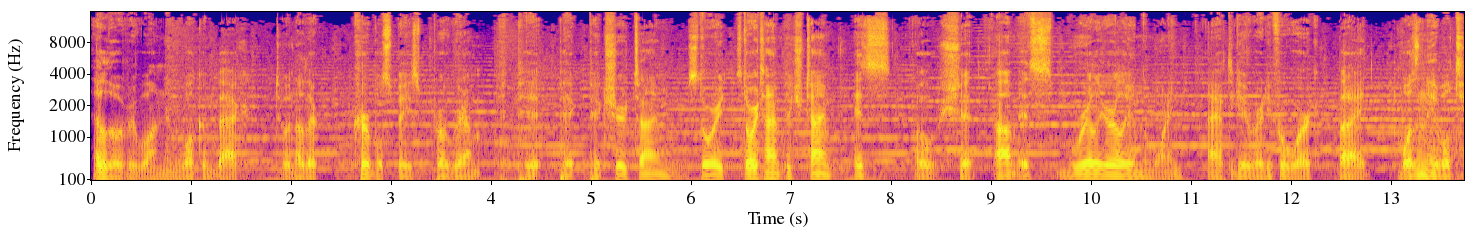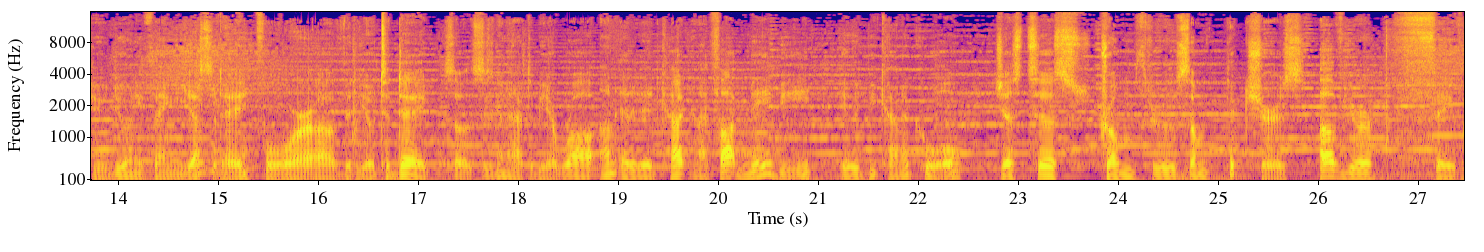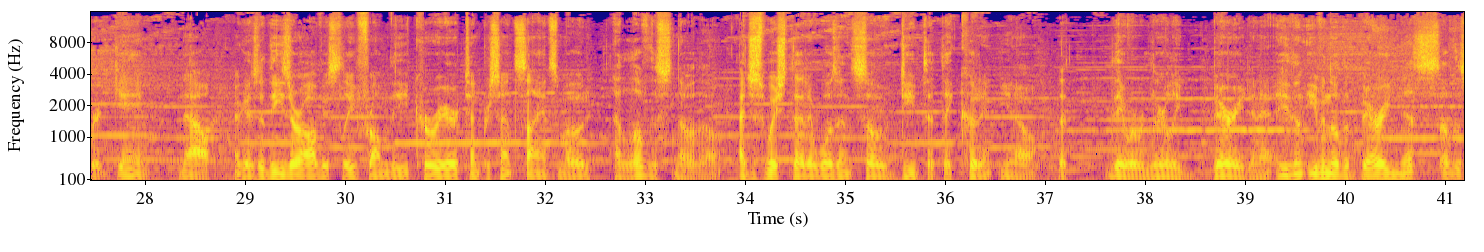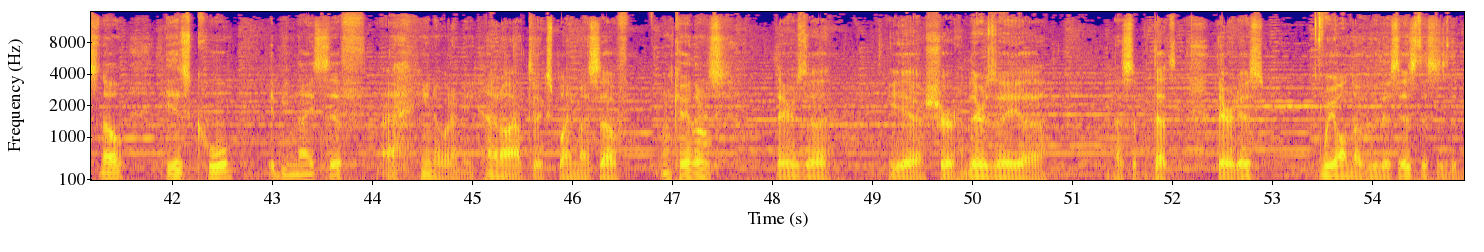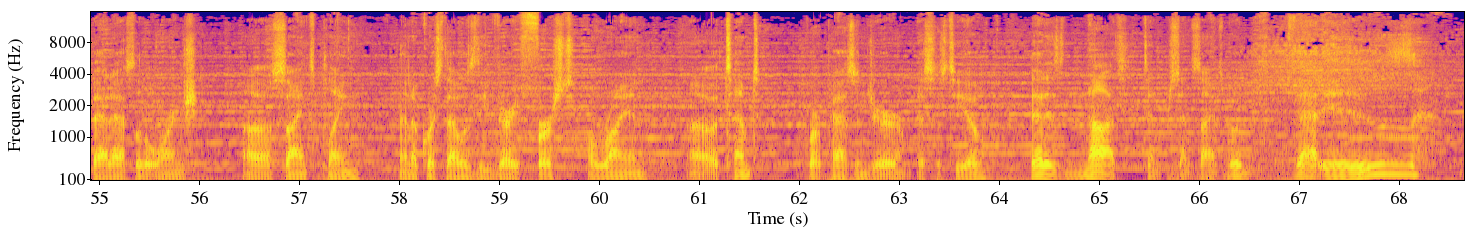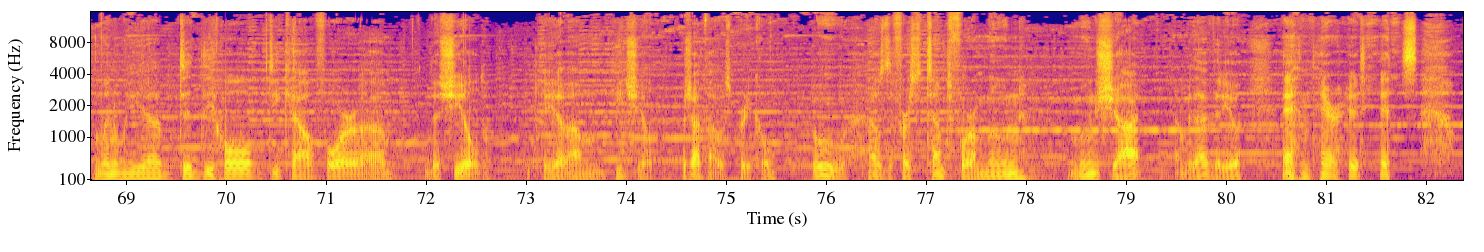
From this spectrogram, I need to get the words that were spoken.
Hello, everyone, and welcome back to another Kerbal Space program. Pick, pick, picture time, story, story time, picture time. It's oh shit. Um, it's really early in the morning. I have to get ready for work, but I wasn't able to do anything yesterday for a video today. So this is gonna have to be a raw, unedited cut. And I thought maybe it would be kind of cool just to strum through some pictures of your favorite game. Now, okay, so these are obviously from the career 10% science mode. I love the snow though. I just wish that it wasn't so deep that they couldn't, you know, that they were literally buried in it. Even even though the berryness of the snow is cool, it'd be nice if, uh, you know what I mean. I don't have to explain myself. Okay, there's, there's a, yeah, sure. There's a, uh, that's a, that's, there it is. We all know who this is. This is the badass little orange uh, science plane. And of course, that was the very first Orion uh, attempt for a passenger SSTO. That is not 10% science mode. That is when we uh, did the whole decal for uh, the shield, the um, heat shield, which I thought was pretty cool. Ooh, that was the first attempt for a moon, moonshot. Remember that video? And there it is.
